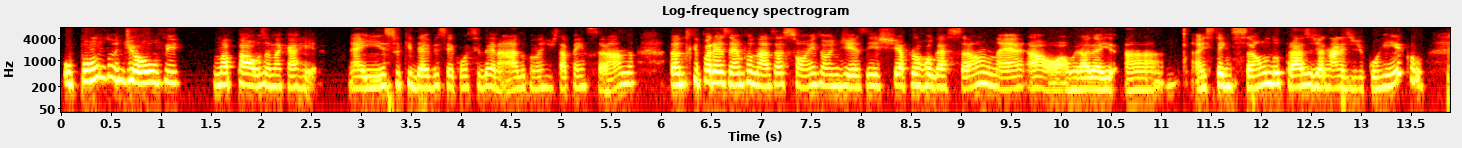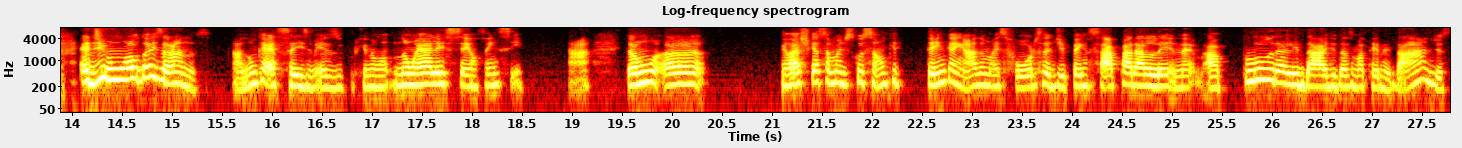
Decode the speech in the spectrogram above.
o ponto onde houve uma pausa na carreira. É isso que deve ser considerado quando a gente está pensando. Tanto que, por exemplo, nas ações onde existe a prorrogação, né, a, a, a, a extensão do prazo de análise de currículo, é de um ou dois anos. Tá? Nunca é seis meses, porque não, não é a licença em si. Tá? Então, uh, eu acho que essa é uma discussão que tem ganhado mais força de pensar para né, a pluralidade das maternidades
